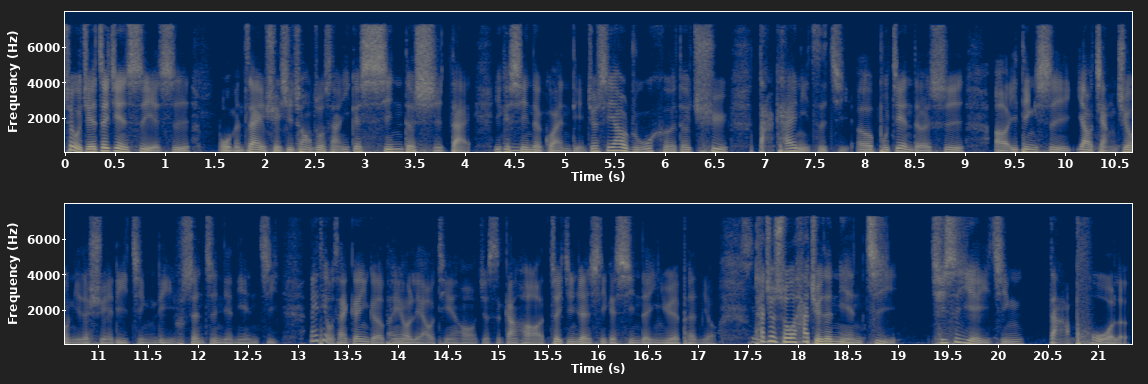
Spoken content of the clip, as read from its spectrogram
所以我觉得这件事也是我们在学习创作上一个新的时代，一个新的观点，就是要如何的去打开你自己，而不见得是呃一定是要讲究你的学历、经历，甚至你的年纪。那天我才跟一个朋友聊天哈，就是刚好最近认识一个新的音乐朋友，他就说他觉得年纪其实也已经打破了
